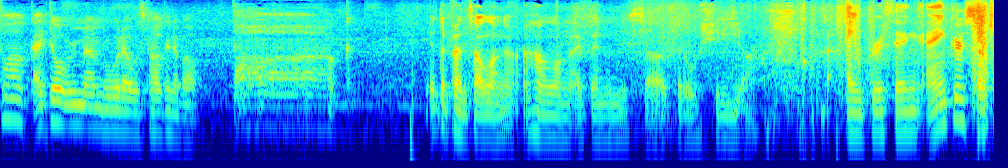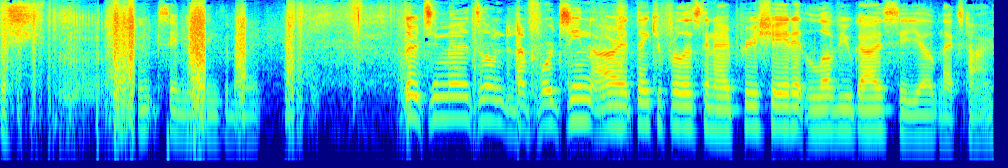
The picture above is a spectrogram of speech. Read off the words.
fuck, I don't remember what I was talking about. Fuck. It depends how long how long I've been in this uh, little shitty uh, anchor thing. Anchor's such a sh. I shouldn't say mean things about it. 13 minutes, ended at 14. Alright, thank you for listening. I appreciate it. Love you guys. See you next time.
